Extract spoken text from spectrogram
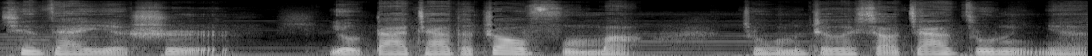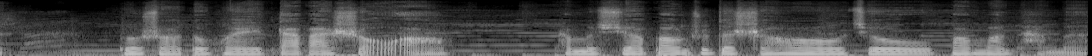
现在也是有大家的照拂嘛，就我们这个小家族里面，多少都会搭把手啊。他们需要帮助的时候就帮帮他们，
